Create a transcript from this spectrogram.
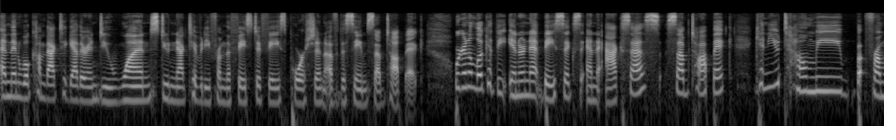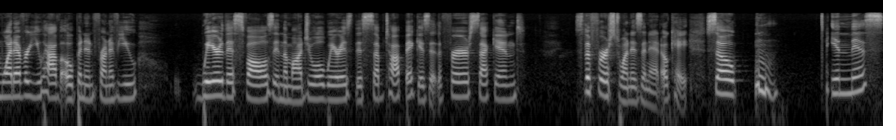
and then we'll come back together and do one student activity from the face-to-face portion of the same subtopic. We're going to look at the Internet Basics and Access subtopic. Can you tell me, from whatever you have open in front of you, where this falls in the module? Where is this subtopic? Is it the first, second? It's the first one, isn't it? Okay, so in this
